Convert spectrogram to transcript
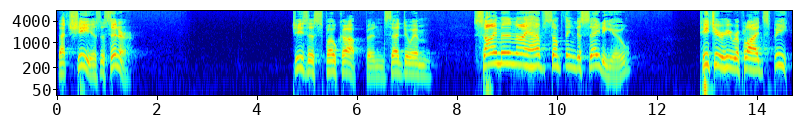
that she is a sinner. Jesus spoke up and said to him, Simon, I have something to say to you. Teacher, he replied, Speak.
